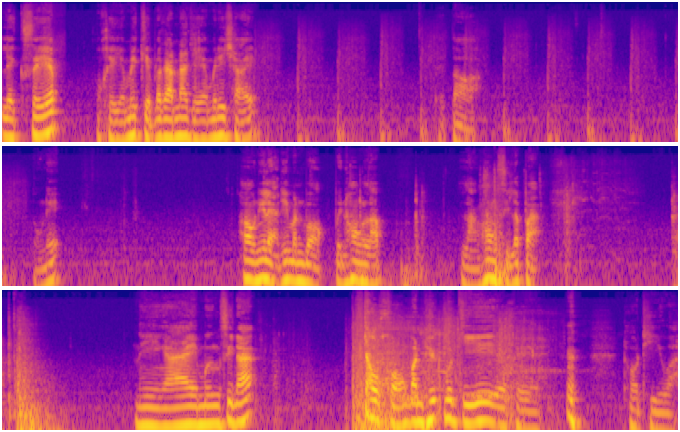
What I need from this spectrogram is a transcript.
เหล็กเซฟ โอเค ยังไม่เก็บแล้วกันน่าจะยังไม่ได้ใช้ ไปต่อ ตรงนี้ ห้องนี้แหละที่มันบอกเป็นห้องลับ หลังห้องศิลปะ นี่ไงมึงสินะ เจ้าของบันทึกเมื่อกี้โอเค โทษทีว่ะ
